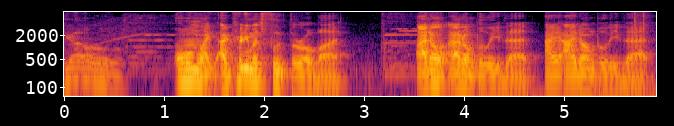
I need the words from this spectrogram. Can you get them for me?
go. Oh my I pretty much fluked the robot. I don't I don't believe that. I, I don't believe that.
